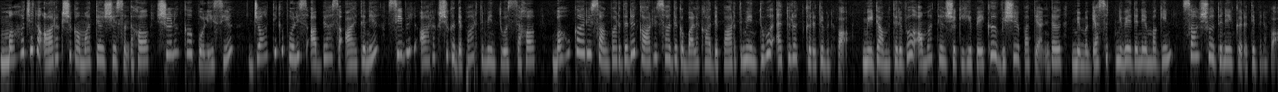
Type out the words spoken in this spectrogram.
මහජන ආරක්ෂක අමාත්‍යංශය සඳහා ශ්‍රී ලංකා පොලිසිය, ජාතික පොලිස් අභ්‍යාස ආයතනය, සිවිල් ආරක්ෂක දෙපාර්තමේන්තුව සහ බහුකාර්ය සංවර්ධන කාර්යසාධක බලකා දෙපාර්තමේන්තුව ඇතුළත් කර තිබෙනවා. මීට අමතරව අමාත්‍යංශ කිහිපයක විෂයපතයන්ද මෙම ගැසට් නිවේදනය මගින් සංශෝධනය කර තිබෙනවා.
